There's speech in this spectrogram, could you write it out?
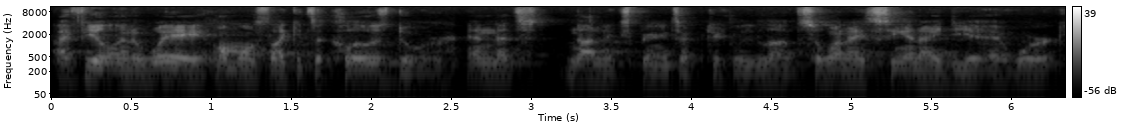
I feel in a way almost like it's a closed door and that's not an experience I particularly love. So when I see an idea at work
